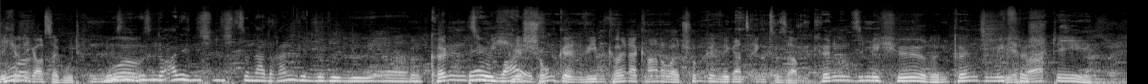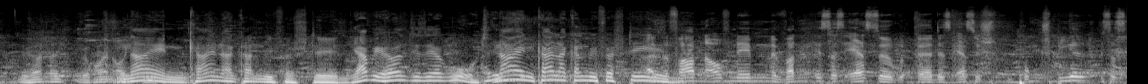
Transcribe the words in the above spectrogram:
Ich höre Nur- dich auch sehr gut. Wir müssen, wir Nur müssen doch eigentlich nicht, nicht so nah dran gehen, so wie, wie äh, können Sie Barry mich Wir White. schunkeln, wie im Kölner Karneval, schunkeln wir ganz eng zusammen. können Sie mich hören? Können Sie mich Wir hören- verstehen? Wir hören euch, wir hören euch. Nein, keiner kann mich verstehen. Ja, wir hören Sie sehr gut. Also- Nein, keiner kann mich verstehen. Gut. Also Faden aufnehmen, wann ist das erste, äh, das erste Punktspiel? Ist das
